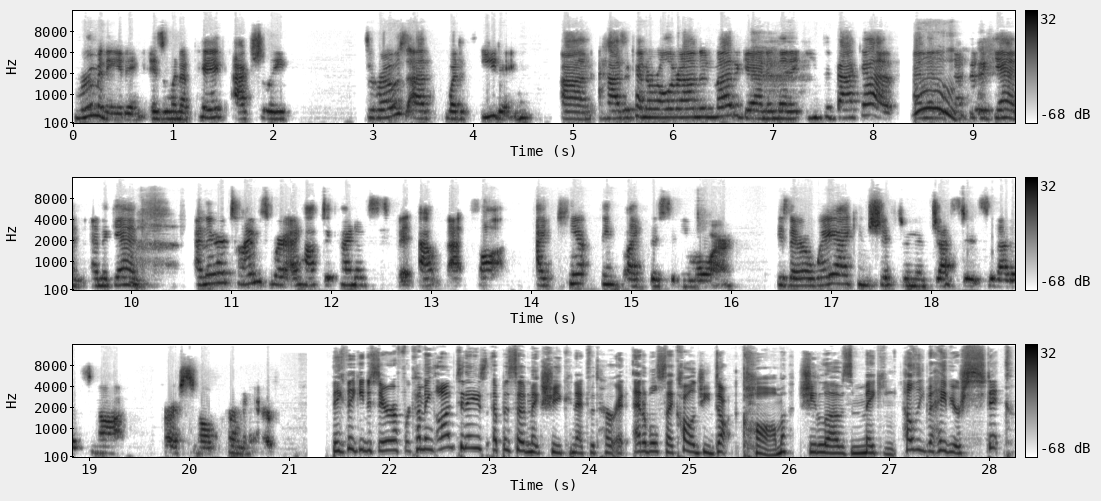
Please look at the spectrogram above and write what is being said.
ruminating is when a pig actually throws up what it's eating um, has it kind of roll around in mud again, and then it eats it back up, and Woo! then it does it again and again. And there are times where I have to kind of spit out that thought. I can't think like this anymore. Is there a way I can shift and adjust it so that it's not personal, permanent, Big thank you to Sara for coming on today's episode. Make sure you connect with her at ediblepsychology.com. She loves making healthy behaviors stick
